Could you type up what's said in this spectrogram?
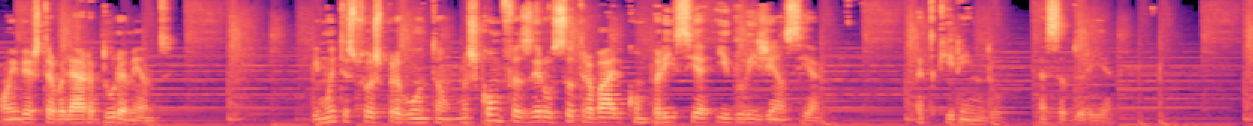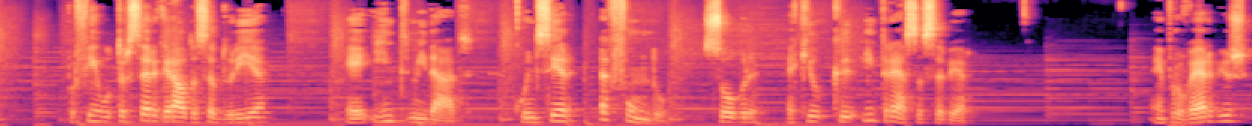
ao invés de trabalhar duramente. E muitas pessoas perguntam: mas como fazer o seu trabalho com perícia e diligência? Adquirindo a sabedoria. Por fim, o terceiro grau da sabedoria é intimidade, conhecer a fundo sobre aquilo que interessa saber. Em Provérbios,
